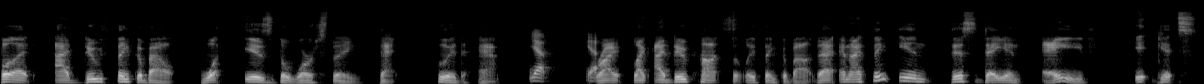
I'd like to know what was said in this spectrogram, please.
but I do think about what is the worst thing that could happen yep. Yep. right? Like I do constantly think about that. And I think in this day and age, it gets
